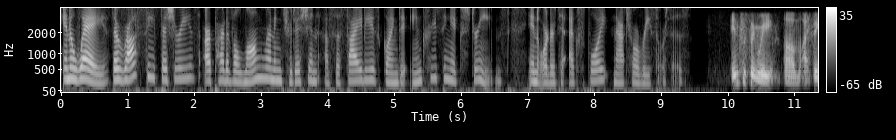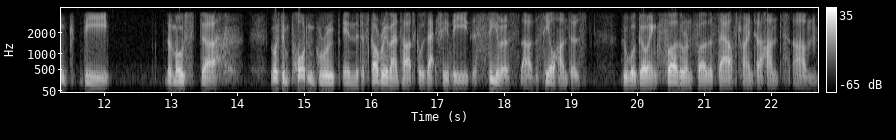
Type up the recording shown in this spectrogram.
In a way, the Ross Sea fisheries are part of a long running tradition of societies going to increasing extremes in order to exploit natural resources. Interestingly, um, I think the the most uh, the most important group in the discovery of Antarctica was actually the, the sealers, uh, the seal hunters, who were going further and further south trying to hunt um,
